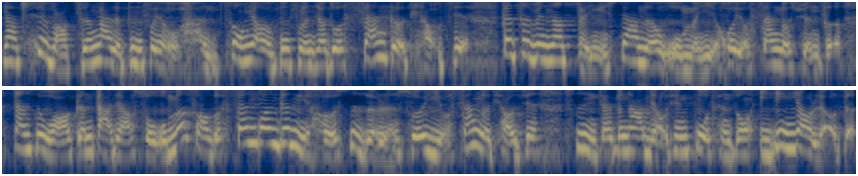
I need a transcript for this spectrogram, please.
那确保真爱的部分有很重要的部分叫做三个条件，在这边呢，等一下呢，我们也会有三个选择，但是我要跟大家说，我们要找个三观跟你合适的人，所以有三个条件是你在跟他聊天过程中一定要聊的。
